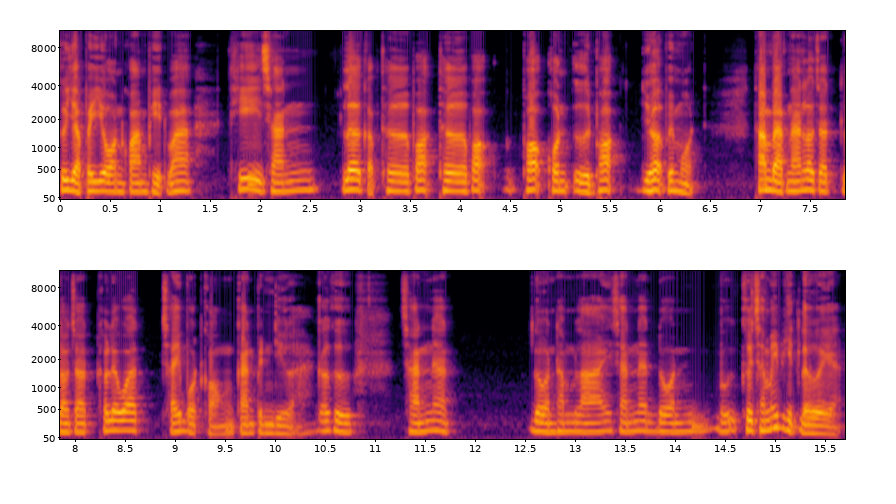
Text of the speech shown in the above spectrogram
คืออย่าไปโยนความผิดว่าที่ฉันเลิกกับเธอ เพราะเธอเพราะเพราะคนอื่นเพราะเยอะไปหมดทำแบบนั้นเราจะเราจะเขาเรียกว่าใช้บทของการเป็นเหยื่อ ก็คือฉันเนี่ย โดนทำร้ายฉันเนี่ยโดนคือฉันไม่ผิดเลยอะ่ะ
